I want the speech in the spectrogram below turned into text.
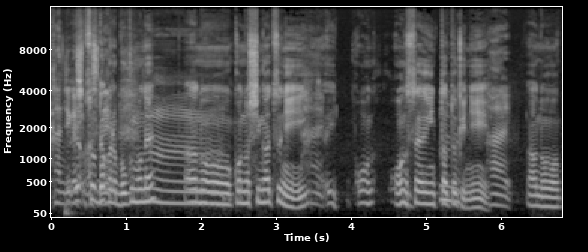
感じがしますね。だから僕もねあのこの4月に、はい、温泉行った時に、うん。はい、あの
